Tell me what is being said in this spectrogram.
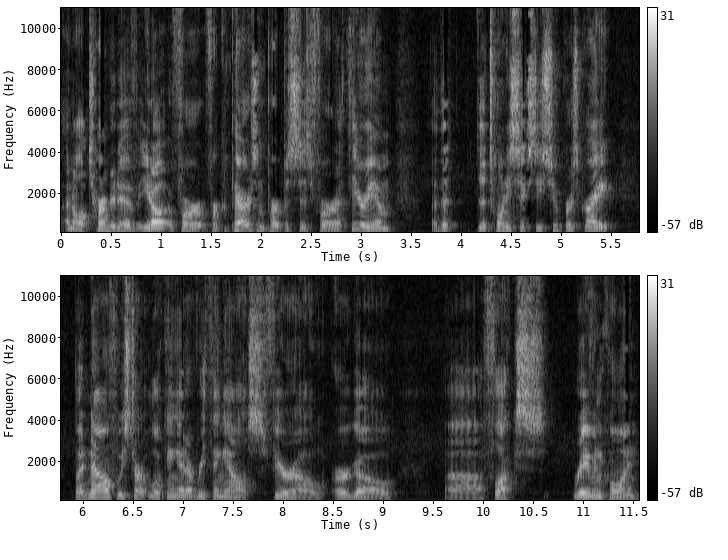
an alternative, you know, for, for comparison purposes for Ethereum, the, the 2060 Super is great. But now if we start looking at everything else, Firo, Ergo, uh, Flux, Ravencoin,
